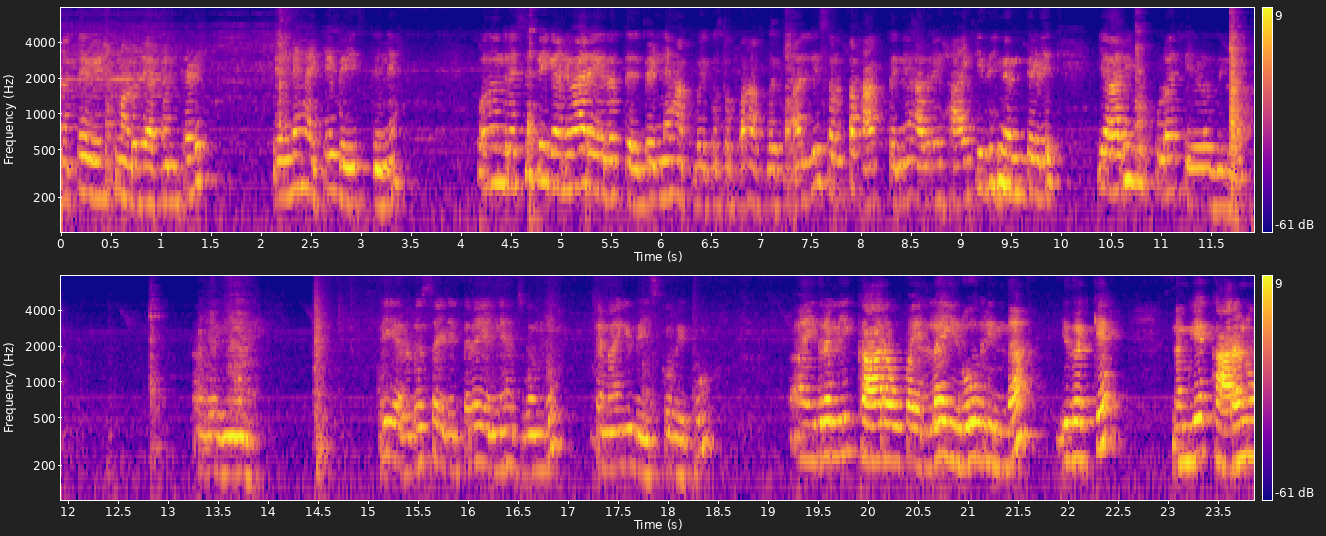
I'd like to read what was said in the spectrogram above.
ಮತ್ತೆ ವೇಸ್ಟ್ ಮಾಡೋದು ಯಾಕಂತೇಳಿ ಎಣ್ಣೆ ಹಾಕಿ ಬೇಯಿಸ್ತೀನಿ. ಒಂದೊಂದು ರೆಸಿಪಿಗೆ ಅನಿವಾರ್ಯ ಇರುತ್ತೆ, ಬೆಣ್ಣೆ ಹಾಕಬೇಕು, ತುಪ್ಪ ಹಾಕಬೇಕು. ಅಲ್ಲಿ ಸ್ವಲ್ಪ ಹಾಕ್ತೇನೆ, ಆದರೆ ಹಾಕಿದ್ದೀನಿ ಅಂತೇಳಿ ಯಾರಿಗೂ ಕೂಡ ಹೇಳೋದಿಲ್ಲ. ಹಾಗಾಗಿ ಈ ಎರಡು ಸೈಡ್ ಈ ಥರ ಎಣ್ಣೆ ಹಚ್ಕೊಂಡು ಚೆನ್ನಾಗಿ ಬೇಯಿಸ್ಕೋಬೇಕು. ಇದರಲ್ಲಿ ಖಾರ ಉಪ ಎಲ್ಲ ಇರೋದ್ರಿಂದ ಇದಕ್ಕೆ ನಮಗೆ ಖಾರನೂ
